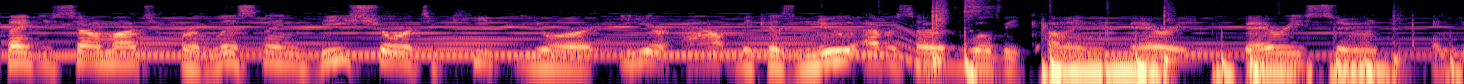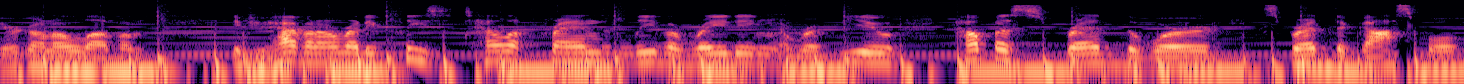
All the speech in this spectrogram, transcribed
Thank you so much for listening. Be sure to keep your ear out because new episodes will be coming very, very soon, and you're going to love them. If you haven't already, please tell a friend, leave a rating, a review, help us spread the word, spread the gospel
